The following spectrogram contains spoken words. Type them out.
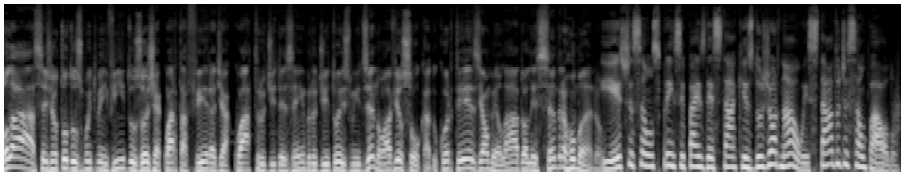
Olá, sejam todos muito bem-vindos. Hoje é quarta-feira, dia 4 de dezembro de 2019. Eu sou o Cado Cortez e ao meu lado, Alessandra Romano. E estes são os principais destaques do jornal Estado de São Paulo.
